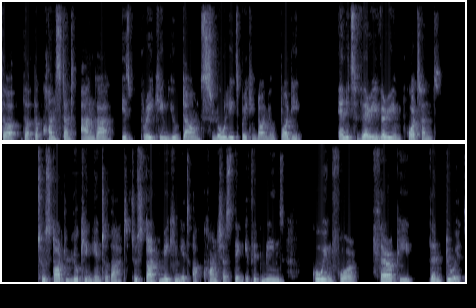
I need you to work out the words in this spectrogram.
The, the, the constant anger is breaking you down slowly, it's breaking down your body. And it's very, very important to start looking into that, to start making it a conscious thing. If it means going for therapy, then do it.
